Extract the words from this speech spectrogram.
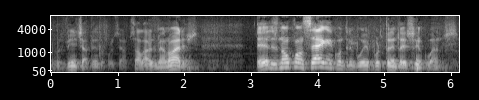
dos 20% a 30% de salários menores, eles não conseguem contribuir por 35 anos.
